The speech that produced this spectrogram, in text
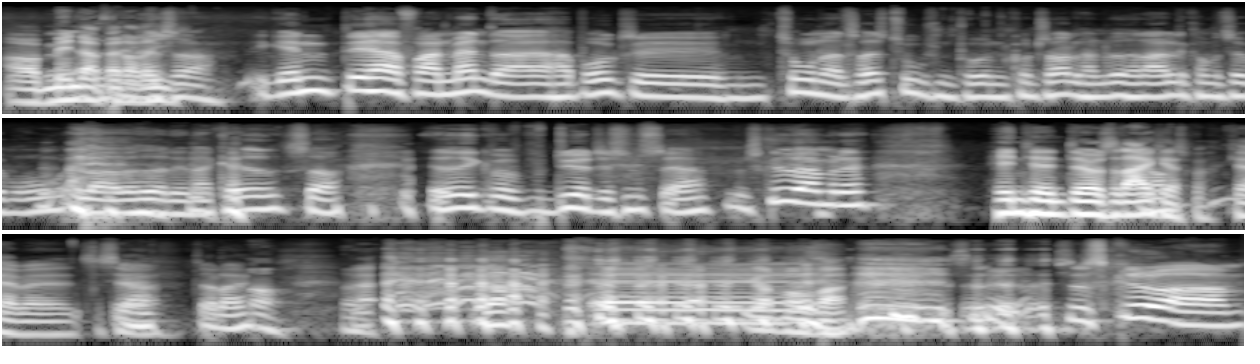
Og mindre Men batteri. Altså, igen, det her fra en mand, der har brugt øh, 250.000 på en konsol, han ved, han aldrig kommer til at bruge, eller hvad hedder det, en arcade, så jeg ved ikke, hvor dyrt jeg synes, det er. Men skide være med det. Hint, hint, det var til dig, Nå. Kasper. Kan jeg til Ja, ja. det var dig. Nå, Godt, Øh, hvorfra. så, skriver,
